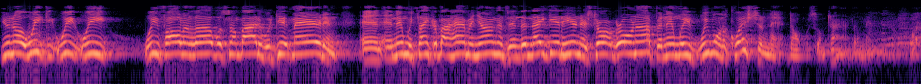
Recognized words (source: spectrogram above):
you know, we, we, we, we fall in love with somebody, we get married and, and, and then we think about having youngins and then they get here and they start growing up and then we, we want to question that, don't we, sometimes? I mean, what?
